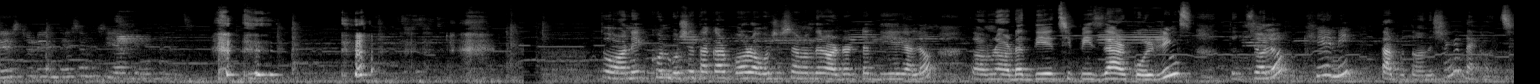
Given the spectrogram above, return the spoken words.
রেস্টুরেন্টে এসে আমি তো অনেকক্ষণ বসে থাকার পর অবশেষে আমাদের অর্ডারটা দিয়ে গেল। তো আমরা অর্ডার দিয়েছি পিৎজা আর কোল্ড ড্রিঙ্কস। তো চলো খেয়ে নিই তারপর তোমাদের সঙ্গে দেখা হচ্ছে।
